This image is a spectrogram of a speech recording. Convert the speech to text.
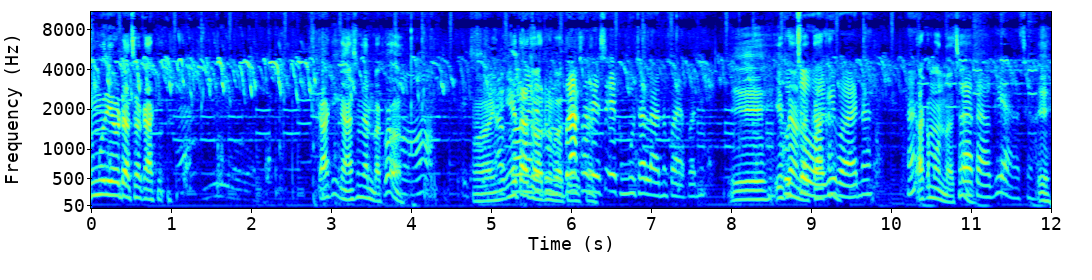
सुँगुर एउटा छ काकी। काकी घाँस जानुभएको? होइन यता झर्नु भयो त यसमा। बाख्राले एक मुठा लानु पाए पनि ए एक्लै भएन? काका आउनु भएको छ? काका हो ए।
